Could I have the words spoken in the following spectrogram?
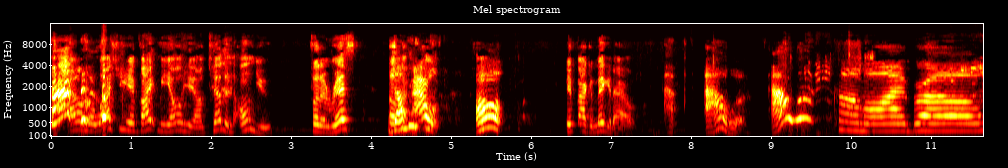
I don't know why she invite me on here. I'm telling on you for the rest of Don't the hour, Oh, if I can make it out. hour. Hour? Come on, bro.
